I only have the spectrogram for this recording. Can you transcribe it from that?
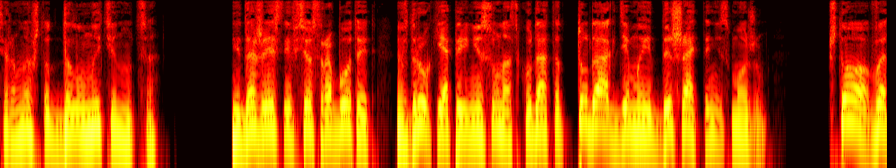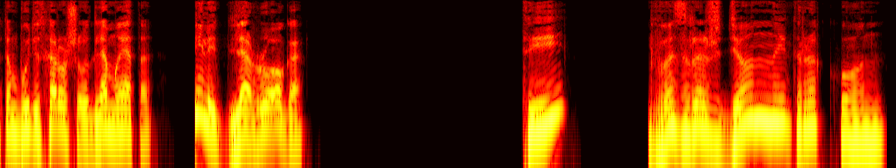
все равно, что до луны тянуться. И даже если все сработает, вдруг я перенесу нас куда-то туда, где мы дышать-то не сможем. Что в этом будет хорошего для Мэта или для Рога? «Ты — возрожденный дракон»,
